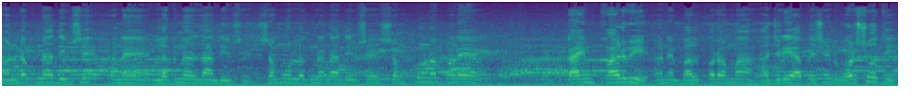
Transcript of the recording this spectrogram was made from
મંડપના દિવસે અને લગ્નના દિવસે. સમૂહ લગ્નના દિવસે સંપૂર્ણપણે ટાઈમ ફાળવી અને ભાલપરામાં હાજરી આપે છે અને વર્ષોથી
